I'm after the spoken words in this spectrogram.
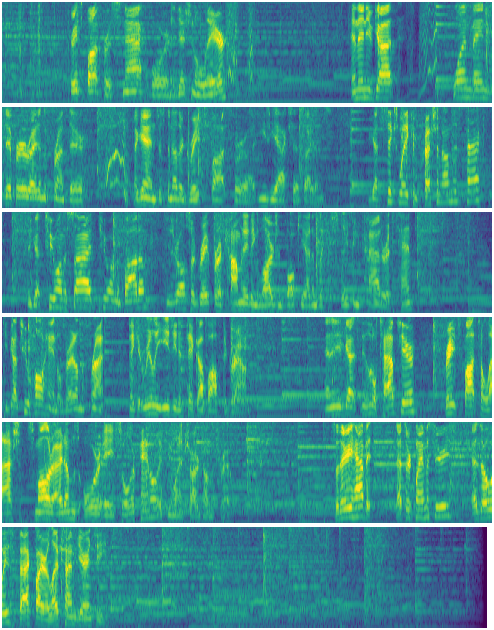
Great spot for a snack or an additional layer. And then you've got one main zipper right in the front there. Again, just another great spot for uh, easy access items. You've got six-way compression on this pack. So you've got two on the side, two on the bottom. These are also great for accommodating large and bulky items like a sleeping pad or a tent. You've got two haul handles right on the front. Make it really easy to pick up off the ground. And then you've got these little tabs here. Great spot to lash smaller items or a solar panel if you want to charge on the trail. So there you have it. That's our Klamath series. As always, backed by our lifetime guarantee.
